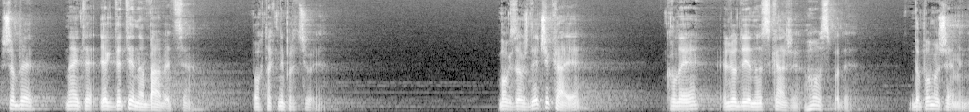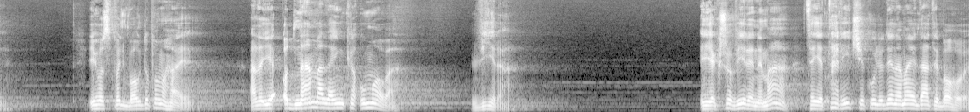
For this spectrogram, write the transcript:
щоб, знаєте, як дитина бавиться. Бог так не працює. Бог завжди чекає, коли людина скаже: Господи, допоможи мені. І Господь Бог допомагає. Але є одна маленька умова віра. І якщо віри нема, це є та річ, яку людина має дати Богові.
